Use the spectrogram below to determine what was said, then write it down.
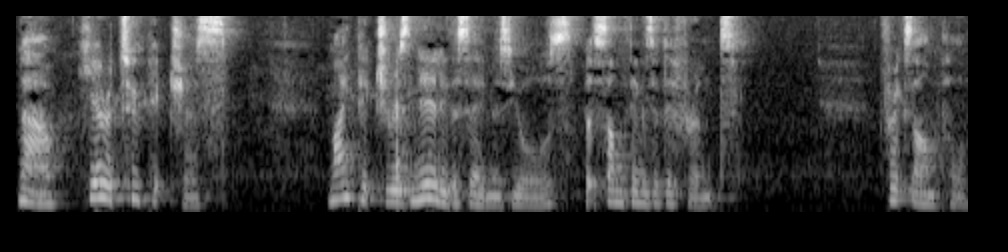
Now, here are two pictures. My picture is nearly the same as yours, but some things are different. For example,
